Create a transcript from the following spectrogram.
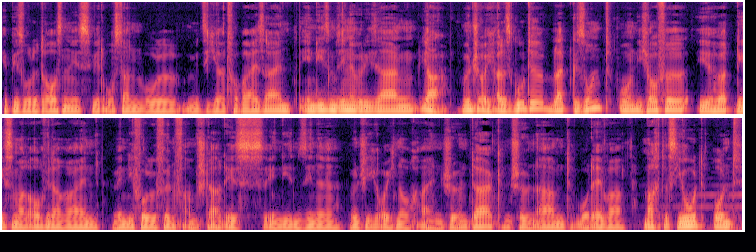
Episode draußen ist, wird Ostern wohl mit Sicherheit vorbei sein. In diesem Sinne würde ich sagen, ja, wünsche euch alles Gute, bleibt gesund und ich hoffe, ihr hört nächstes Mal auch wieder rein, wenn die Folge 5 am Start ist. In diesem Sinne wünsche ich euch noch einen schönen Tag, einen schönen Abend, whatever. Macht es gut und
